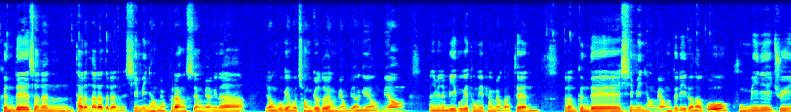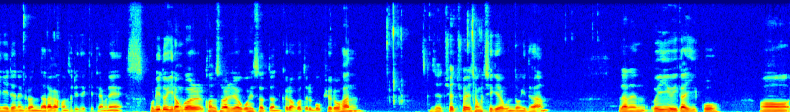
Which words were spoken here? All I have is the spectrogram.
근대에서는 다른 나라들은 시민혁명, 프랑스 혁명이나 영국의 뭐 청교도 혁명, 명예혁명, 아니면 미국의 독립혁명 같은 그런 근대의 시민 혁명들이 일어나고 국민이 주인이 되는 그런 나라가 건설이 됐기 때문에 우리도 이런 걸 건설하려고 했었던 그런 것들을 목표로 한 이제 최초의 정치개혁 운동이다. 라는 의의가 있고, 어,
